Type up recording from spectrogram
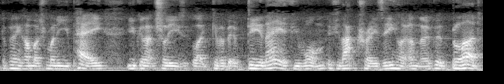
depending how much money you pay, you can actually like give a bit of DNA if you want. If you're that crazy, like I don't know, a bit of blood.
